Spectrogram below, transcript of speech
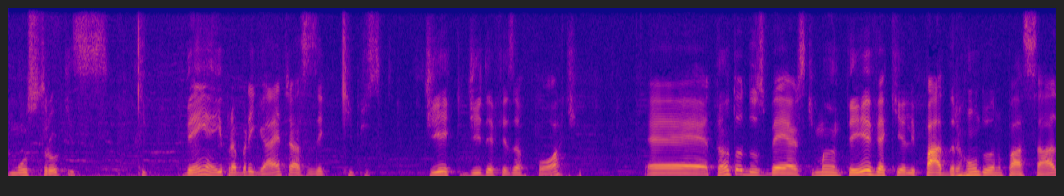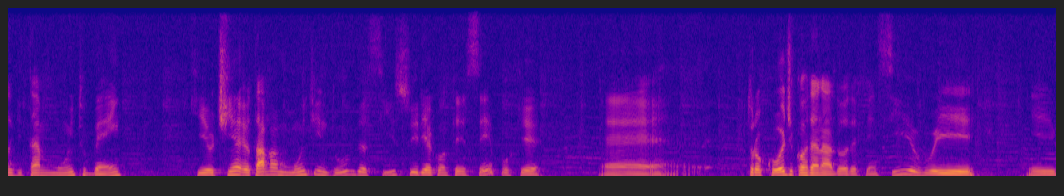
mostrou que, que vem aí para brigar entre essas equipes de, de defesa forte. É, tanto a dos Bears, que manteve aquele padrão do ano passado, que está muito bem. Que eu tinha, eu tava muito em dúvida se isso iria acontecer, porque é, trocou de coordenador defensivo e, e,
